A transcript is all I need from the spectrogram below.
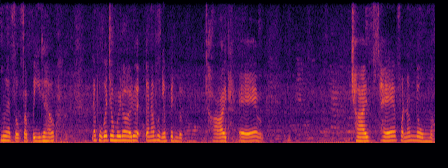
เมื่อสองสปีแล้ว แล้วผมก็จำไม่ได้ด้วย ตอนนั้นผมยังเป็นแบบชายแท้ชายแท้ฝันน้ำนมอะ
